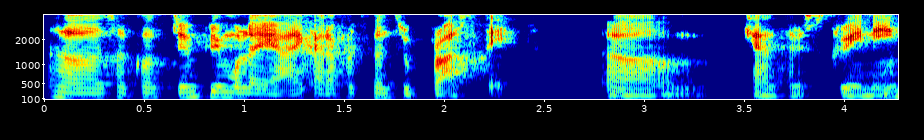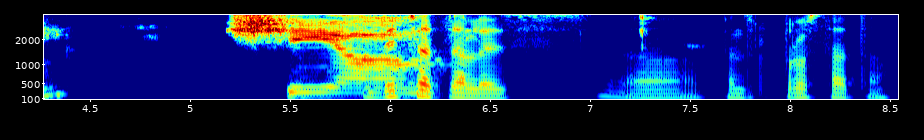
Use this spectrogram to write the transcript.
uh, să construim primul AI care a fost pentru prostate um, cancer screening. Și, um, de ce ați ales uh, pentru prostată?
